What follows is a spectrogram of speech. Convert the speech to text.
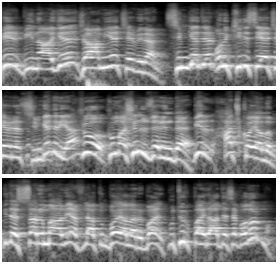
Bir binayı camiye çeviren simgedir. Onu kiliseye çeviren simgedir ya. Şu kumaşın üzerinde bir haç koyalım. Bir de sarı mavi eflatun boyaları. boy- Bu Türk bayrağı desek olur mu?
